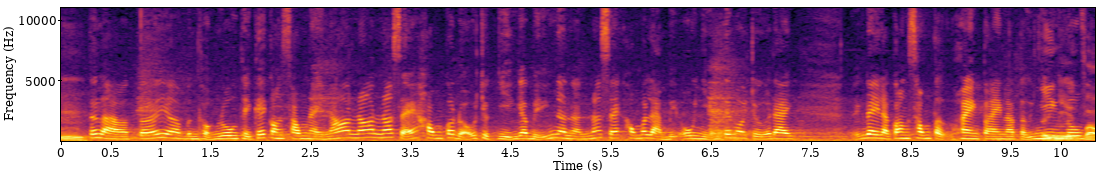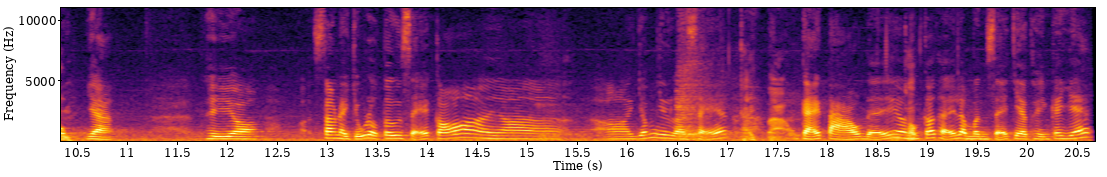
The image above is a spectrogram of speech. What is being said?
Ừ. tức là tới uh, Bình Thuận luôn. Thì cái con sông này nó nó nó sẽ không có đổ trực diện ra biển nên là nó sẽ không có làm bị ô nhiễm cái môi trường ở đây. Đây là con sông tự hoàn toàn là tự nhiên, tự nhiên luôn. không? dạ thì uh, sau này chủ đầu tư sẽ có uh, uh, giống như là sẽ cải tạo. cải tạo để um, có thể là mình sẽ chèo thuyền kayak giác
